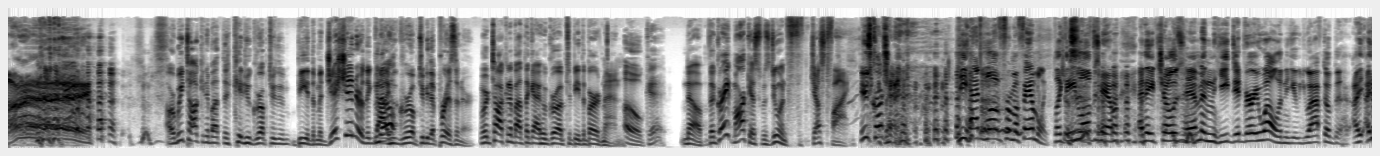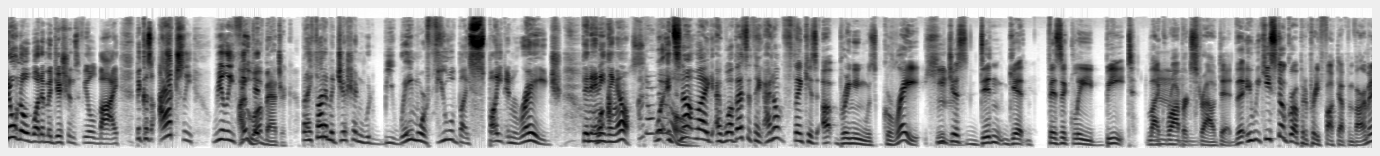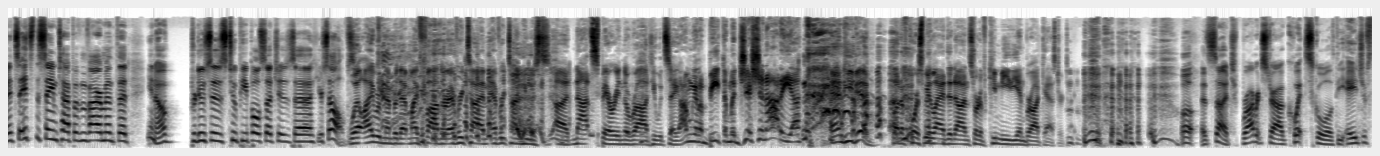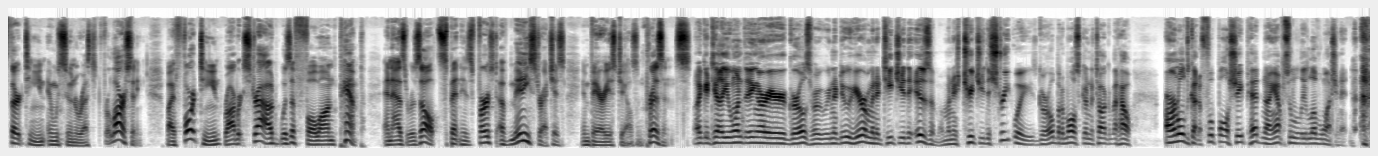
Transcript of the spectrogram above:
Are we talking about the kid who grew up to be the magician or the guy No. who grew up to be the prisoner? We're talking about the guy who grew up to be the Birdman. Okay. No, the great Marcus was doing f- just fine. He was crushing it. he had love from a family. Like they loved him and they chose him and he did very well. And you you have to I, I don't know what a magician's fueled by because I actually really think I love that, magic. but I thought a magician would be way more fueled by spite and rage than anything else. I don't Well, know. it's not like well, that's the thing. I don't think his upbringing was great. He just didn't get physically beat like Robert hmm. Stroud did. The, he, he still grew up in a pretty fucked up environment. It's it's the same type of environment that you know produces two people such as uh, yourselves. Well, I remember that my father every time, every time he was uh, not sparing the rod, he would say, "I'm gonna beat the magician out of you," and he did. But of course, we landed on sort of comedian broadcaster type. Well, as such, Robert Stroud quit school at the age of 13 and was soon arrested for larceny. By 14, Robert Stroud was a full on pimp, and as a result, spent his first of many stretches in various jails and prisons. I could tell you one thing, or girls, what we're going to do here. I'm going to teach you the ism. I'm going to treat you the street ways, girl. But I'm also going to talk about how Arnold's got a football shaped head, and I absolutely love watching it.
